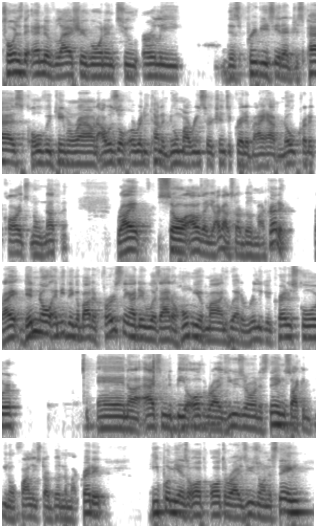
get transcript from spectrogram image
towards the end of last year, going into early this previous year that just passed, COVID came around. I was already kind of doing my research into credit, but I have no credit cards, no nothing, right? So I was like, yeah, I got to start building my credit, right? Didn't know anything about it. First thing I did was I had a homie of mine who had a really good credit score and uh, asked him to be an authorized user on this thing so I could, you know, finally start building my credit. He put me as an authorized user on this thing.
